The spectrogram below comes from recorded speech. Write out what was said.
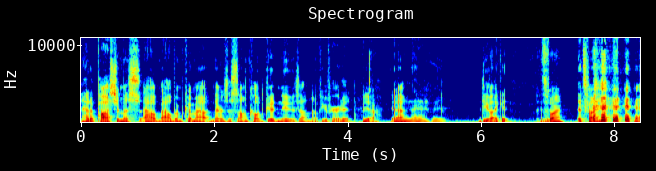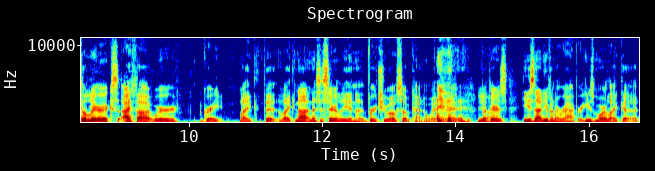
had a posthumous al- album come out, and there was a song called "Good News." I don't know if you've heard it. Yeah, Yeah, do you like it? it's fine. It's fine. the lyrics I thought were great. Like the like not necessarily in a virtuoso kind of way, right? Yeah. But there's he's not even a rapper. He's more like a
